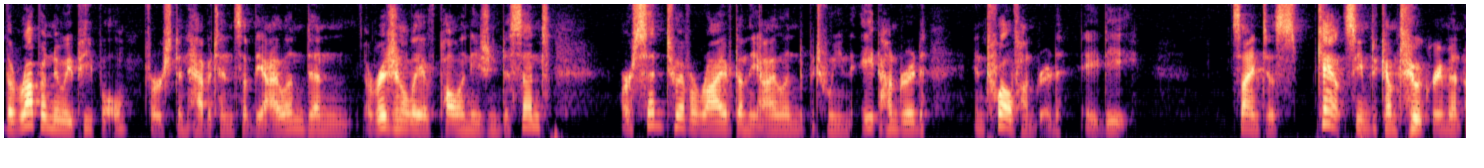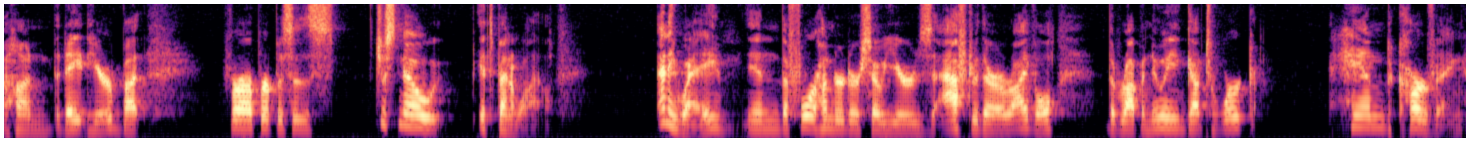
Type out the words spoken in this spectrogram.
The Rapa Nui people, first inhabitants of the island and originally of Polynesian descent, are said to have arrived on the island between 800 and 1200 AD. Scientists can't seem to come to agreement on the date here, but for our purposes, just know it's been a while. Anyway, in the 400 or so years after their arrival, the Rapa Nui got to work hand carving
